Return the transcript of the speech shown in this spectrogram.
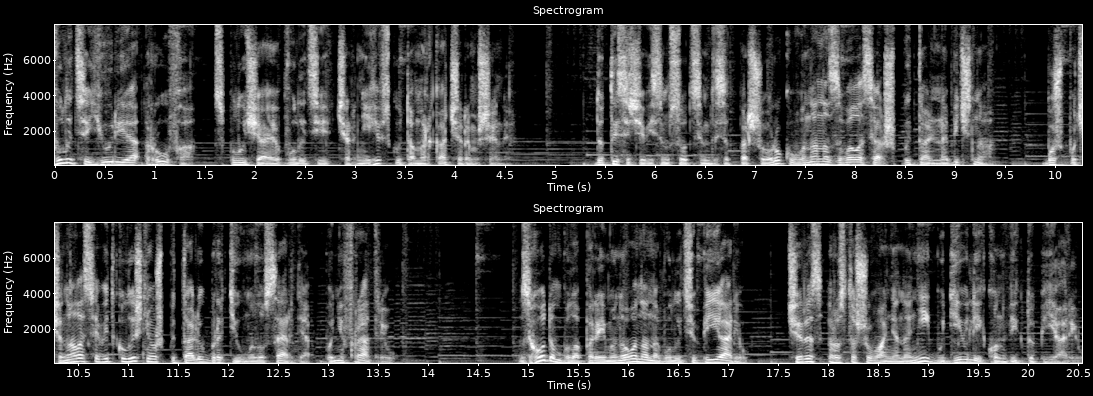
Вулиця Юрія Руфа сполучає вулиці Чернігівську та Марка Черемшини. До 1871 року вона називалася Шпитальна бічна, бо ж починалася від колишнього шпиталю братів милосердя Боніфратрів. Згодом була перейменована на вулицю Піярів через розташування на ній будівлі конвікту Піярів.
